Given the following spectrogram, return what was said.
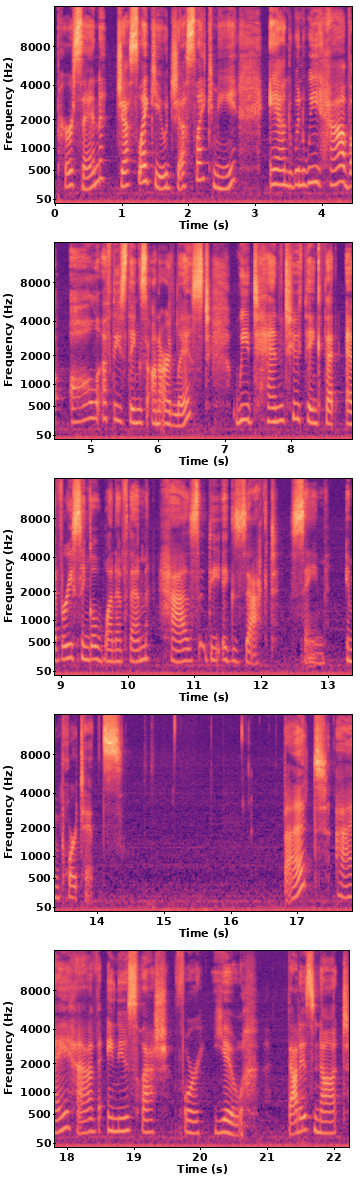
person, just like you, just like me. And when we have all of these things on our list, we tend to think that every single one of them has the exact same importance. But I have a newsflash for you. That is not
